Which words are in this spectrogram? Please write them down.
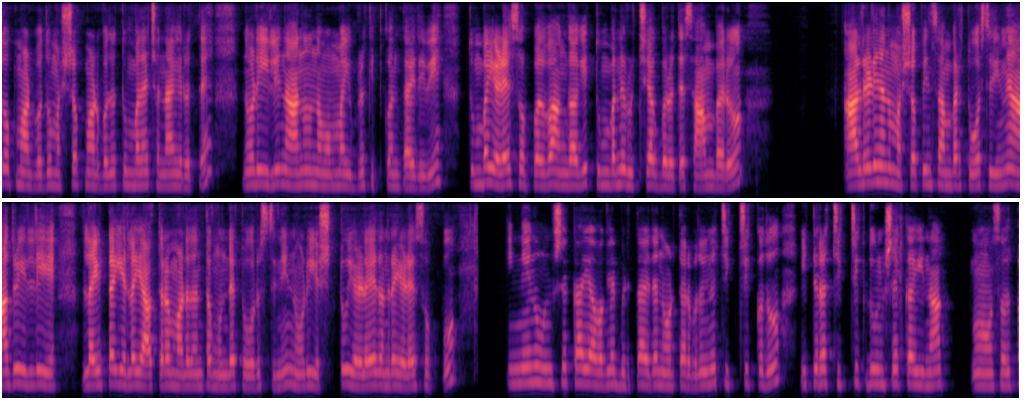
ಸೊಪ್ಪು ಮಾಡ್ಬೋದು ಮಶ್ರಪ್ ಮಾಡ್ಬೋದು ತುಂಬಾ ಚೆನ್ನಾಗಿರುತ್ತೆ. ನೋಡಿ, ಇಲ್ಲಿ ನಾನು, ನಮ್ಮಮ್ಮ ಇಬ್ಬರು ಕಿತ್ಕೊತಾ ಇದ್ದೀವಿ ತುಂಬ ಎಳೆ ಸೊಪ್ಪು ಅಲ್ವಾ? ಹಂಗಾಗಿ ತುಂಬಾ ರುಚಿಯಾಗಿ ಬರುತ್ತೆ ಸಾಂಬಾರು. ಆಲ್ರೆಡಿ ನಾನು ಮಶೊಪ್ಪಿನ ಸಾಂಬಾರು ತೋರಿಸಿದ್ದೀನಿ ಆದರೂ ಇಲ್ಲಿ ಲೈಟಾಗಿ ಎಲ್ಲ ಯಾವ ಥರ ಮಾಡೋದಂತ ಮುಂದೆ ತೋರಿಸ್ತೀನಿ. ನೋಡಿ, ಎಷ್ಟು ಎಳೆಯದಂದರೆ ಎಳೆ ಸೊಪ್ಪು. ಇನ್ನೇನು ಹುಣ್ಸೆಕಾಯಿ ಆವಾಗಲೇ ಬಿಡ್ತಾ ಇದೆ ನೋಡ್ತಾ ಇರ್ಬೋದು. ಇನ್ನು ಚಿಕ್ಕ ಚಿಕ್ಕದು ಈ ಥರ ಚಿಕ್ಕ ಚಿಕ್ಕದು ಹುಣ್ಸೆಕಾಯಿನ ಸ್ವಲ್ಪ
